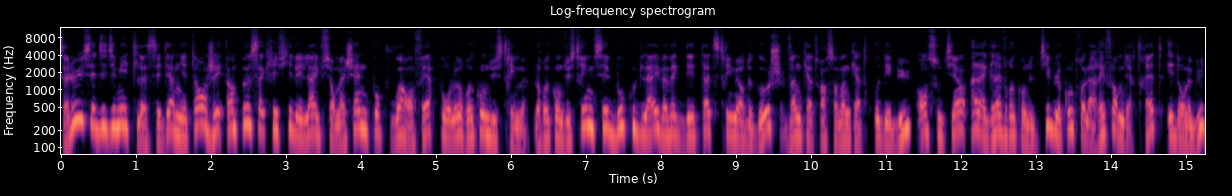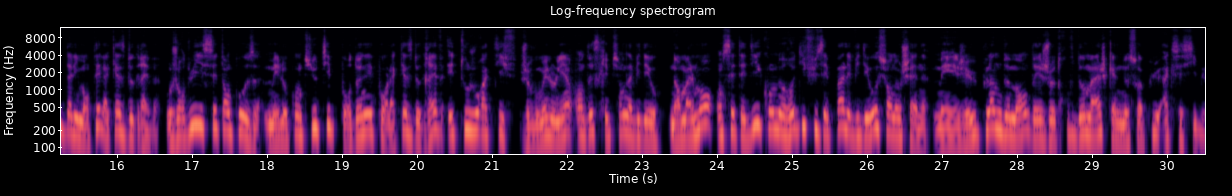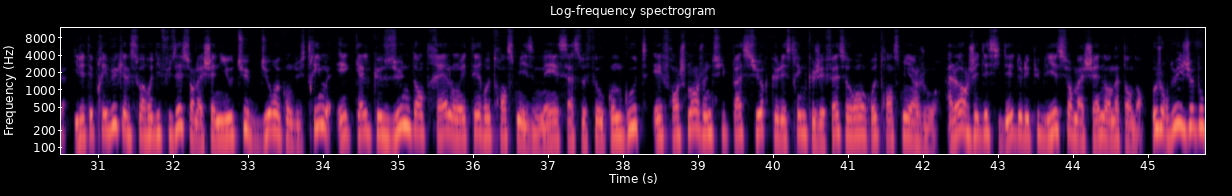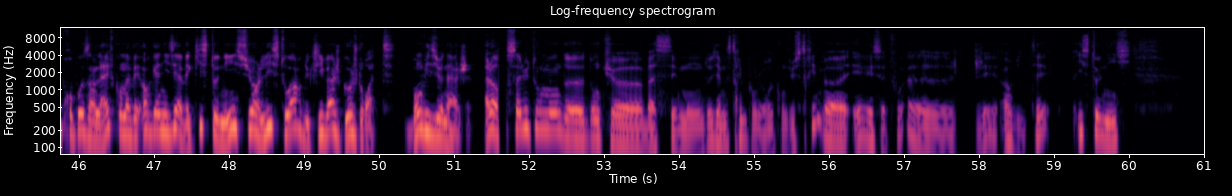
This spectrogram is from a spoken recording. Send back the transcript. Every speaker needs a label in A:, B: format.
A: Salut, c'est Didimitl. Ces derniers temps, j'ai un peu sacrifié les lives sur ma chaîne pour pouvoir en faire pour le recon du stream. Le recon du stream, c'est beaucoup de lives avec des tas de streamers de gauche, 24 h 124 au début, en soutien à la grève reconductible contre la réforme des retraites et dans le but d'alimenter la caisse de grève. Aujourd'hui, c'est en pause, mais le compte Utip pour donner pour la caisse de grève est toujours actif. Je vous mets le lien en description de la vidéo. Normalement, on s'était dit qu'on ne rediffusait pas les vidéos sur nos chaînes, mais j'ai eu plein de demandes et je trouve dommage qu'elles ne soient plus accessible. Il était prévu qu'elle soit rediffusée sur la chaîne YouTube du Recon du Stream et quelques-unes d'entre elles ont été retransmises, mais ça se fait au compte-goutte et franchement je ne suis pas sûr que les streams que j'ai faits seront retransmis un jour. Alors j'ai décidé de les publier sur ma chaîne en attendant. Aujourd'hui je vous propose un live qu'on avait organisé avec Istoni sur l'histoire du clivage gauche-droite. Bon visionnage. Alors, salut tout le monde, euh, donc euh, bah, c'est mon deuxième stream pour le recon du stream, euh, et cette fois j'ai invité Estonie.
